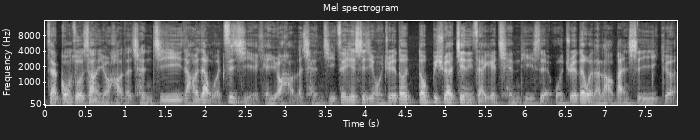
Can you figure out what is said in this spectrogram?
在工作上有好的成绩？然后让我自己也可以有好的成绩？这些事情，我觉得都都必须要建立在一个前提是，我觉得我的老板是一个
